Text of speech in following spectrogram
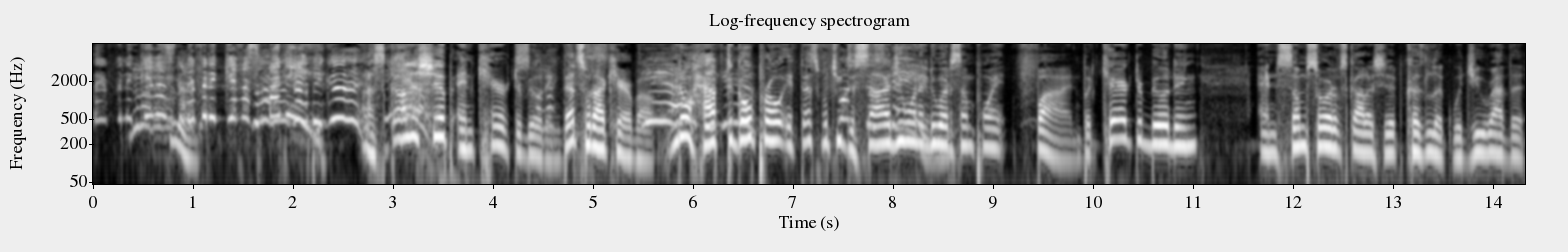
they're You finna give us, even- they're finna give us money. gotta be good. A scholarship and character building. That's what I care about. Yeah, you don't have to go pro if that's what you Fuck this decide you want to do at some point. Fine, but character building and some sort of scholarship. Because look, would you rather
